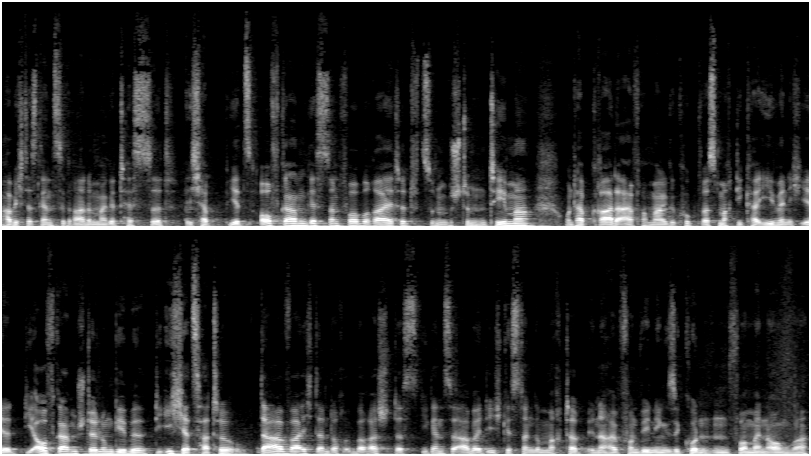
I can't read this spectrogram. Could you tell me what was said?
habe ich das Ganze gerade mal getestet. Ich habe jetzt Aufgaben gestern vorbereitet zu einem bestimmten Thema und habe gerade einfach mal geguckt, was macht die KI, wenn ich ihr die Aufgabenstellung gebe, die ich jetzt hatte. Da war ich dann doch überrascht, dass die ganze Arbeit, die ich gestern gemacht habe, innerhalb von wenigen Sekunden vor meinen Augen war.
